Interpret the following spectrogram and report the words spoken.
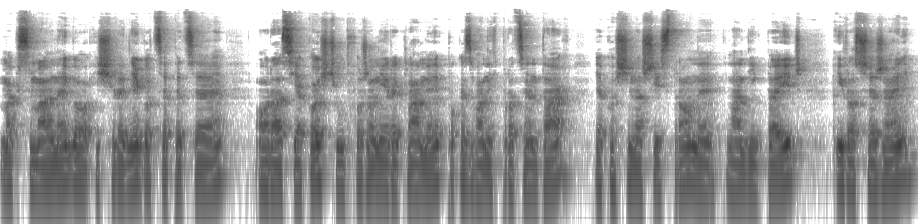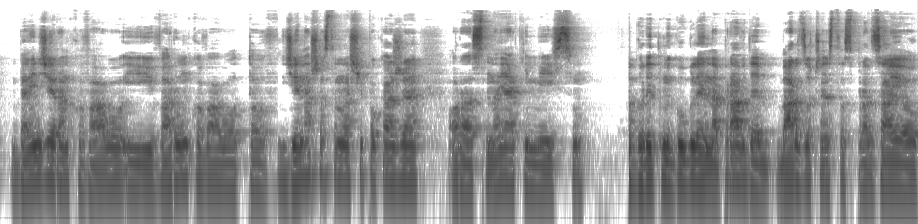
maksymalnego i średniego CPC oraz jakości utworzonej reklamy pokazywanej w procentach, jakości naszej strony landing page i rozszerzeń będzie rankowało i warunkowało to, gdzie nasza strona się pokaże oraz na jakim miejscu. Algorytmy Google naprawdę bardzo często sprawdzają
